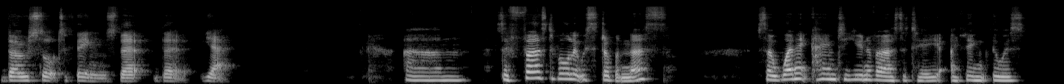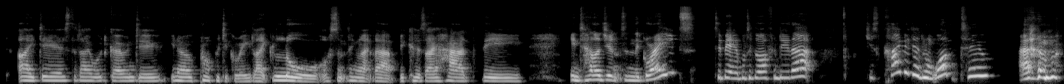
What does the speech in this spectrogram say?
those sorts of things that that yeah um so first of all it was stubbornness so when it came to university i think there was ideas that I would go and do, you know, a proper degree like law or something like that, because I had the intelligence and the grades to be able to go off and do that. Just kind of didn't want to. Um,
